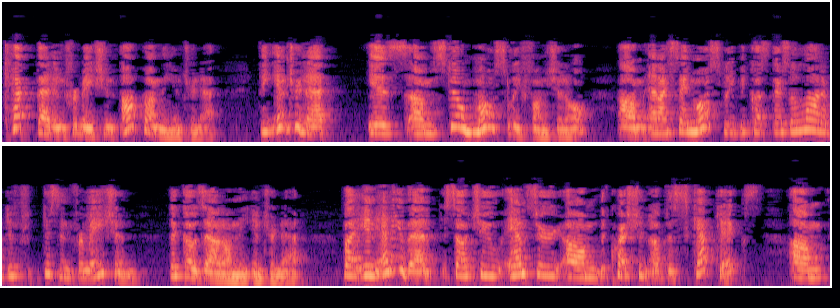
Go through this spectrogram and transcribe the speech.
kept that information up on the internet. The internet is um, still mostly functional, um, and I say mostly because there's a lot of disinformation that goes out on the internet. But in any event, so to answer um, the question of the skeptics, um,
